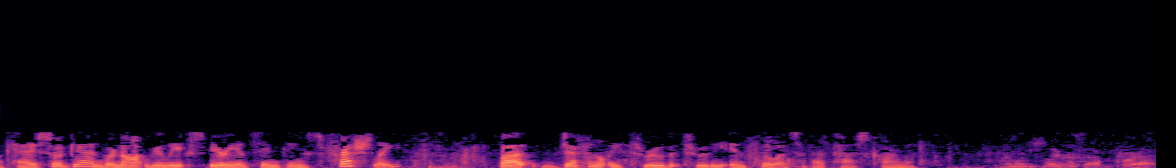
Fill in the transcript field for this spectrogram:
Okay, so again, we're not really experiencing things freshly, but definitely through the, through the influence of our past karma. And we'll just label this out crap.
